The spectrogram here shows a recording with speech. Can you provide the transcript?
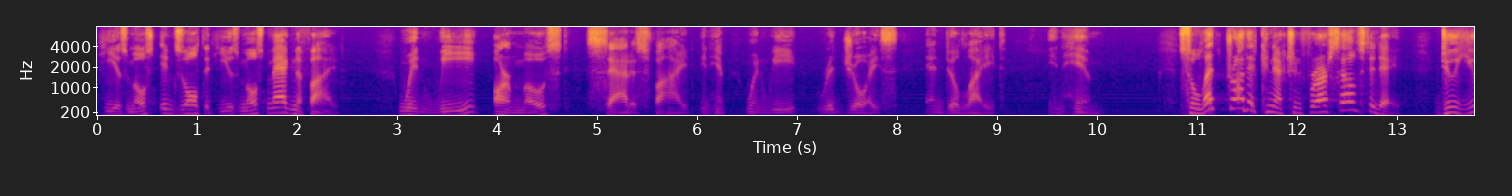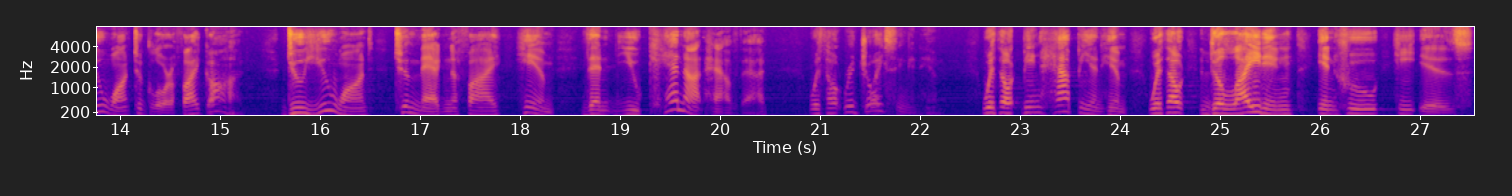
He is most exalted. He is most magnified when we are most satisfied in Him, when we rejoice and delight in Him. So let's draw that connection for ourselves today. Do you want to glorify God? Do you want to magnify Him? Then you cannot have that without rejoicing in Him without being happy in Him, without delighting in who He is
